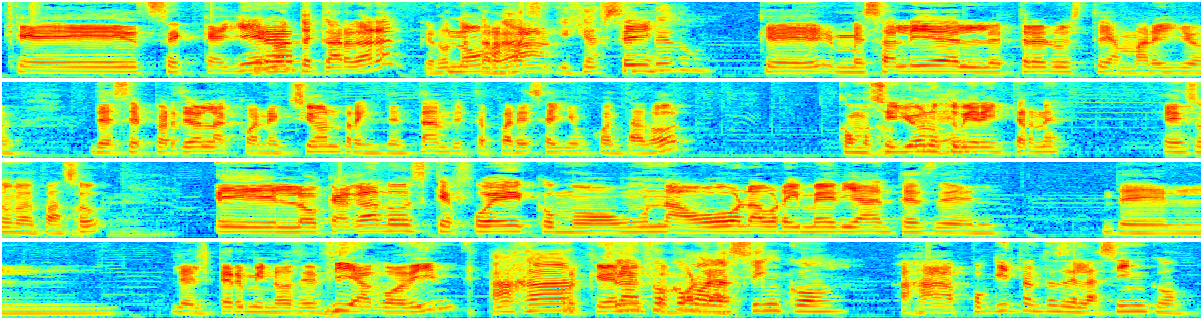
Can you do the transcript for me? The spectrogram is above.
Que se cayera... Que no te cargara, que no, te cargara, que sí, que me salía el letrero este amarillo de se perdió la conexión, reintentando y te aparece ahí un contador, como si yo no tuviera internet. Eso me pasó. Y lo cagado es que fue como una hora, hora y media antes del, del, del término de día Godín. Ajá, porque sí, fue como, a las 5. Ajá, poquito antes de las 5.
